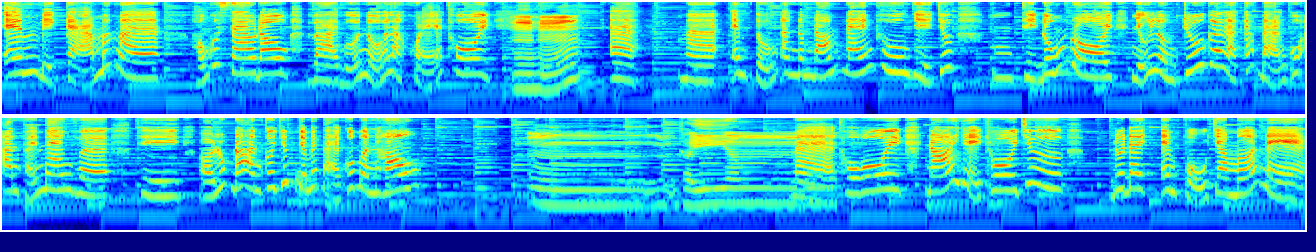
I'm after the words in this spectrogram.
em bị cảm á mà. Không có sao đâu Vài bữa nữa là khỏe thôi. Ừ hử. À mà em tưởng anh đom đóm đáng thương gì chứ? Ừ, Thì đúng rồi Những lần trước á là các bạn của anh phải mang về. Thì ờ, lúc đó anh có giúp cho mấy bạn của mình không? Ừm, Thì ừm, Mà thôi Nói vậy thôi chứ. Đưa đây em phụ cho mớ nè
